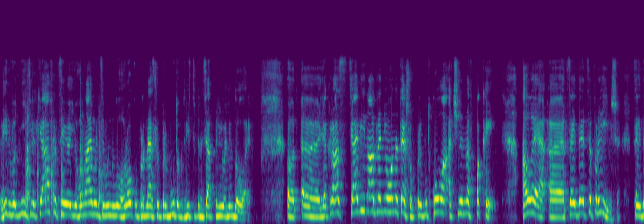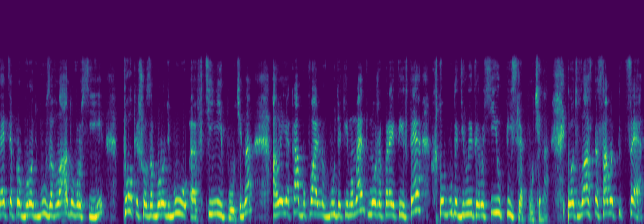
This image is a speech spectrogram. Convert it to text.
Він в одній тільки Африці його найманці минулого року принесли прибуток 250 мільйонів доларів. От е, якраз ця війна для нього не те, що прибуткова, а чи не навпаки. Але е, це йдеться про інше. Це йдеться про боротьбу за владу в Росії, поки що за боротьбу е, в тіні Путіна, але яка буквально в будь-який момент може перейти в те, хто буде ділити Росію після Путіна. І от, власне, саме під це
